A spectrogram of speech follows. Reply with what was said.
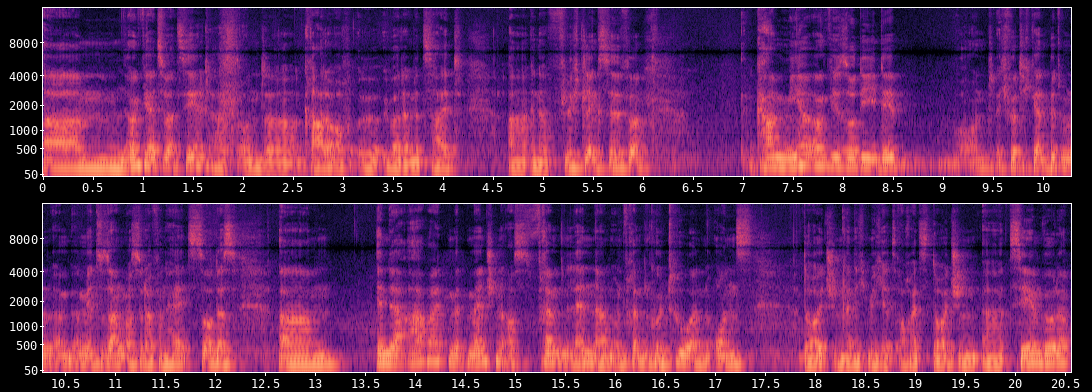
Ähm, irgendwie, als du erzählt hast und äh, gerade auch über deine Zeit äh, in der Flüchtlingshilfe, kam mir irgendwie so die Idee, und ich würde dich gerne bitten, ähm, mir zu sagen, was du davon hältst, so dass ähm, in der Arbeit mit Menschen aus fremden Ländern und fremden Kulturen uns Deutschen, wenn ich mich jetzt auch als Deutschen äh, zählen würde,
